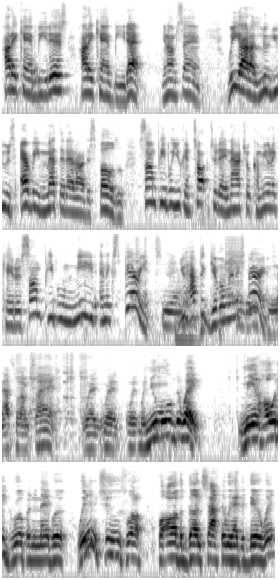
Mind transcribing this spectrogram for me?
how they can't be this, how they can't be that. You know what I'm saying? We gotta use every method at our disposal. Some people you can talk to, they natural communicators. Some people need an experience. Yeah. You have to give them an experience. And that's what I'm saying. When when when, when you moved away, me and Hody grew up in the neighborhood. We didn't choose for for all the gunshots that we had to deal with.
